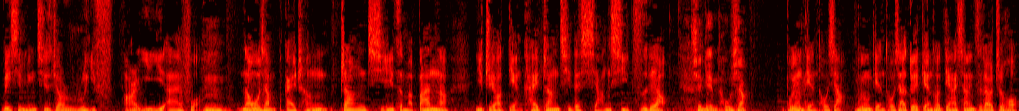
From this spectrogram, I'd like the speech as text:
微信名其实叫 Reef，R E E F。嗯，那我想改成张琪怎么办呢？你只要点开张琪的详细资料，先点头像，不用点头像，不用点头像，对，点头点开详细资料之后，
